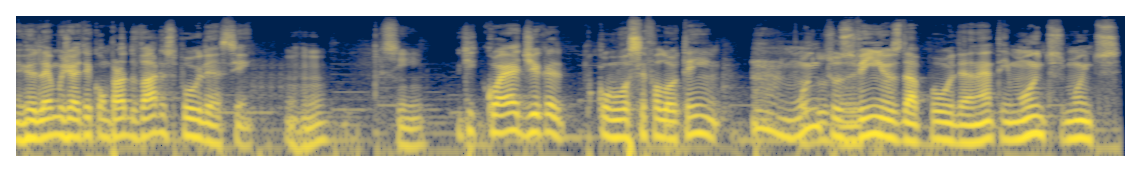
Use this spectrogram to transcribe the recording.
Eu lembro já ter comprado vários Puglia assim. Uhum, sim. Que, qual é a dica? Como você falou, tem muitos vinhos da Puglia, né? Tem muitos, muitos.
